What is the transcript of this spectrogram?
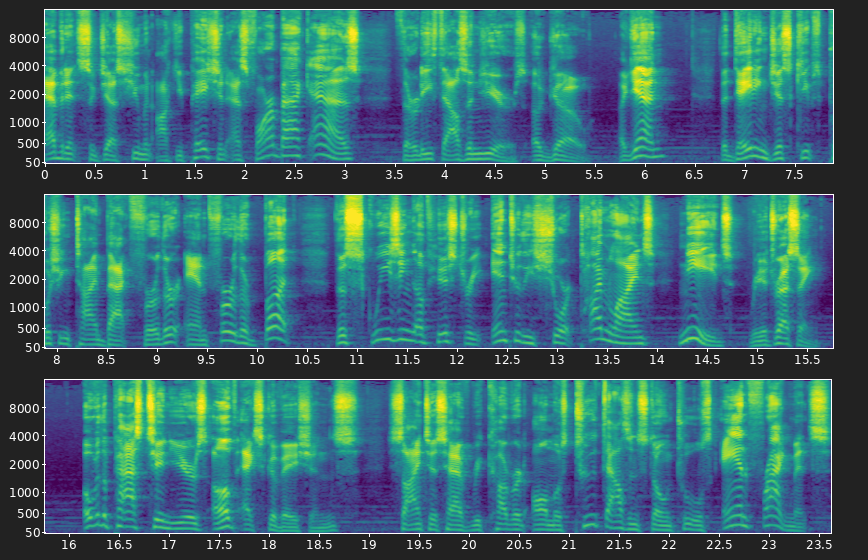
evidence suggests human occupation as far back as 30,000 years ago. Again, The dating just keeps pushing time back further and further, but the squeezing of history into these short timelines needs readdressing. Over the past 10 years of excavations, scientists have recovered almost 2,000 stone tools and fragments,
